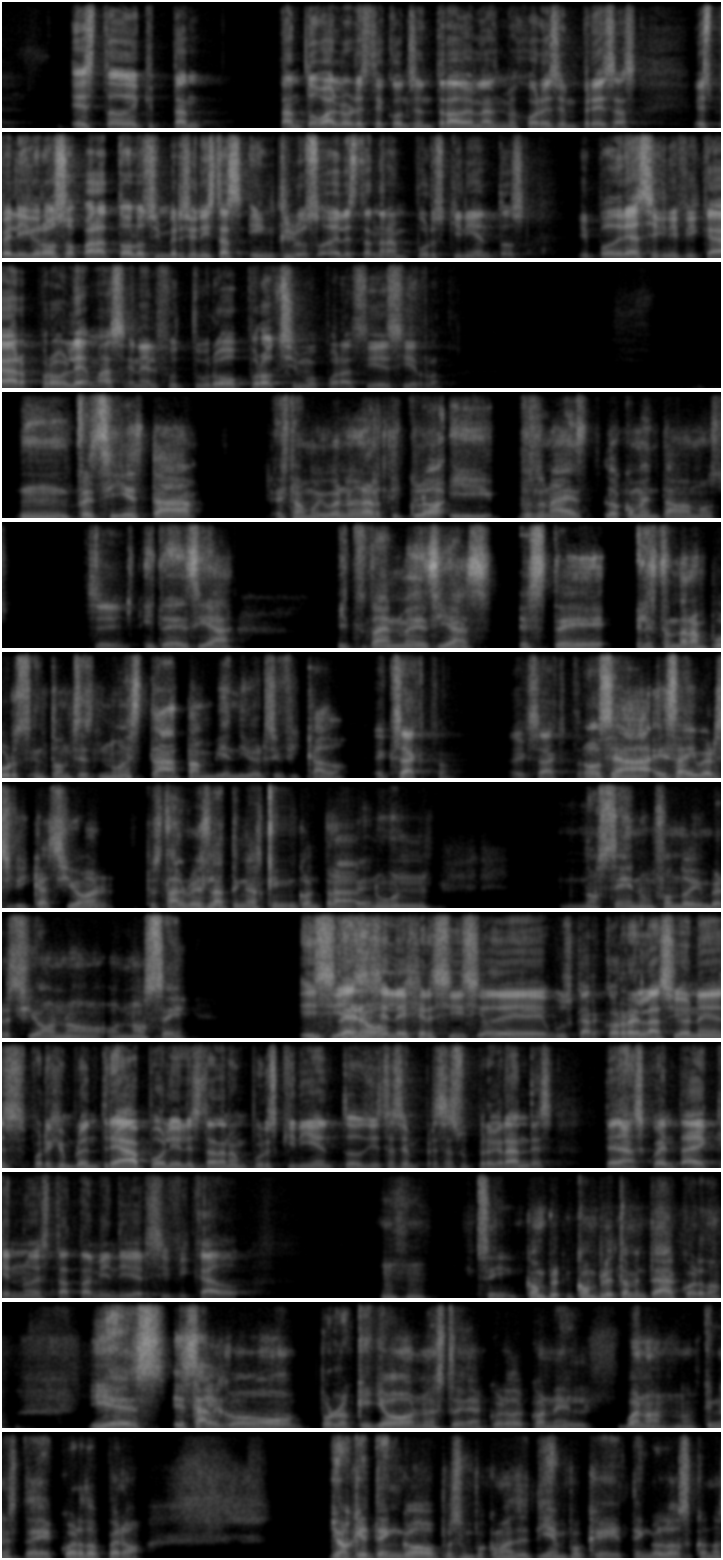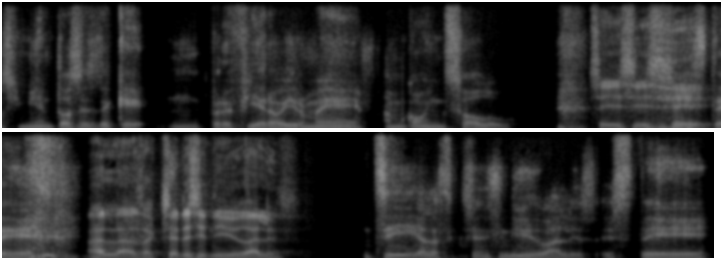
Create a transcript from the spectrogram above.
esto de que tan, tanto valor esté concentrado en las mejores empresas es peligroso para todos los inversionistas, incluso del Standard Poor's 500, y podría significar problemas en el futuro próximo, por así decirlo. Mm, pues sí, está, está muy bueno el artículo y pues una vez lo comentábamos. Sí. Y te decía, y tú también me decías, este, el Standard Poor's entonces no está tan bien diversificado. Exacto, exacto. O sea, esa diversificación, pues tal vez la tengas que encontrar en un no sé, en un fondo de inversión o, no sé. Y si haces el ejercicio de buscar correlaciones, por ejemplo, entre Apple y el Standard Poor's 500 y estas empresas súper grandes, te das cuenta de que no está tan bien diversificado. Sí, completamente de acuerdo. Y es, es algo por lo que yo no estoy de acuerdo con el, bueno, no que no esté de acuerdo, pero yo que tengo pues un poco más de tiempo, que tengo los conocimientos, es de que mm, prefiero irme, I'm going solo. Sí, sí, sí. Este... A las acciones individuales. Sí, a las acciones individuales. Este,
